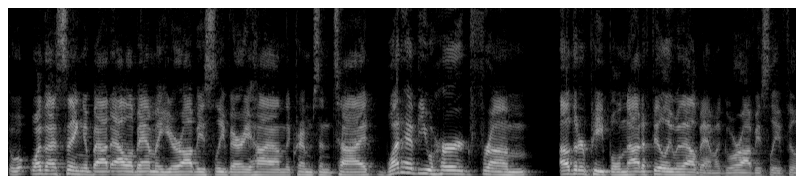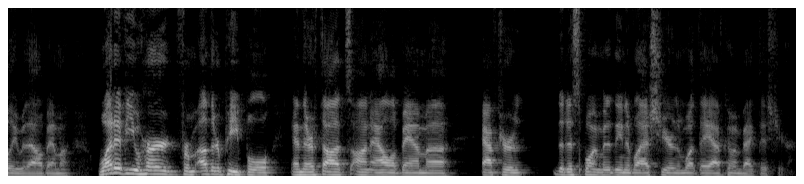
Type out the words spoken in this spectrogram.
What I was saying about Alabama, you're obviously very high on the Crimson Tide. What have you heard from other people not affiliated with Alabama? We're obviously affiliated with Alabama. What have you heard from other people and their thoughts on Alabama after the disappointment at the end of last year and what they have coming back this year?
